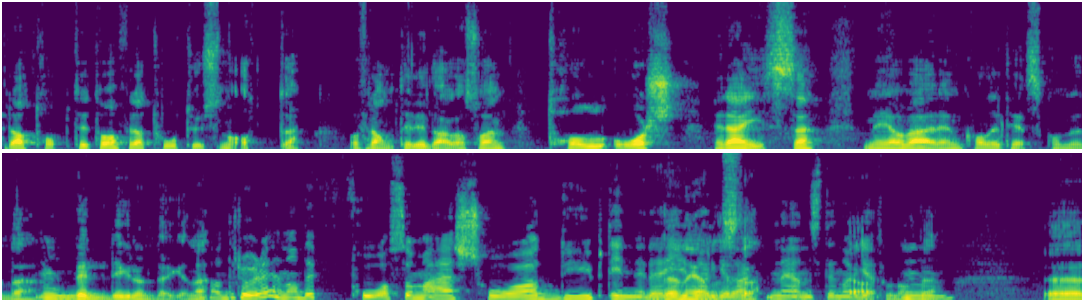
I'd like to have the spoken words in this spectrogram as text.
fra topp til tå fra 2008 og fram til i dag. Altså en tolv års reise med å være en kvalitetskommune. Mm. Veldig grunnleggende. Jeg tror det er en av de få som er så dypt inni det den i Norge. Den eneste i Norge. Ja, jeg tror nok det. Mm. Eh,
